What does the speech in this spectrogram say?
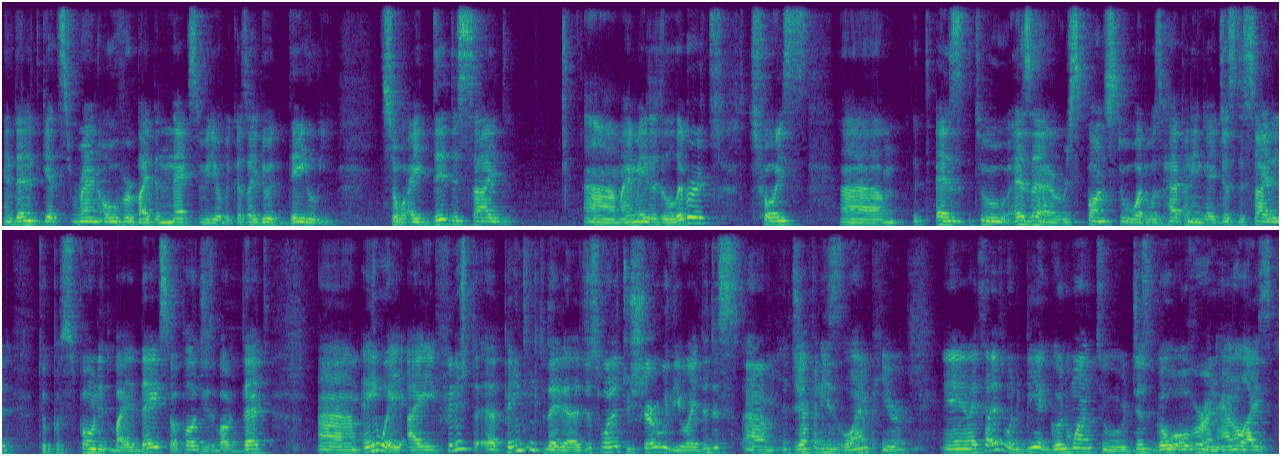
and then it gets ran over by the next video because I do it daily. So I did decide um, I made a deliberate choice um, as to as a response to what was happening I just decided to postpone it by a day so apologies about that um, anyway, I finished a painting today that I just wanted to share with you. I did this um, Japanese lamp here, and I thought it would be a good one to just go over and analyze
